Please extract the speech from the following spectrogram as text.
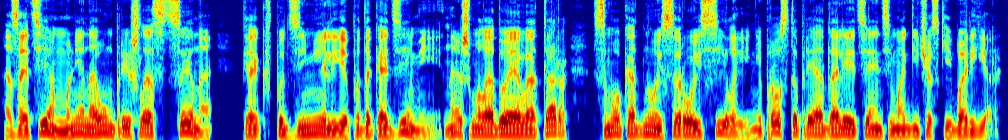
А затем мне на ум пришла сцена, как в подземелье под Академией наш молодой аватар смог одной сырой силой не просто преодолеть антимагический барьер,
